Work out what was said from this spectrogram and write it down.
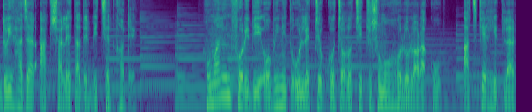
দুই হাজার আট সালে তাদের বিচ্ছেদ ঘটে। হুমায়ুন ফরিদি অভিনীত উল্লেখযোগ্য চলচ্চিত্রসমূহ হল লড়াকু, আজকের হিটলার,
